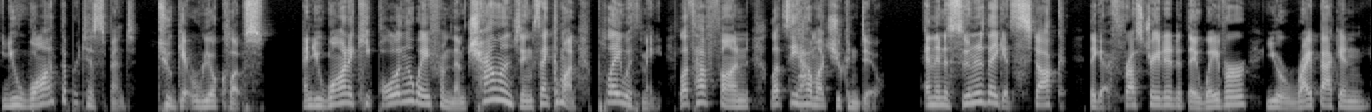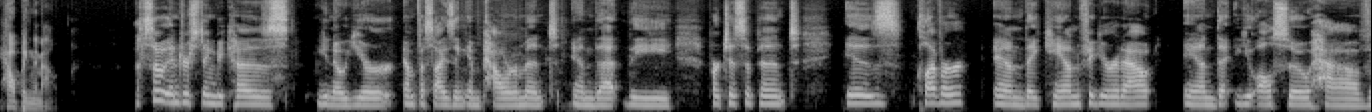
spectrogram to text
You want the participant to get real close and you want to keep pulling away from them, challenging them, saying, Come on, play with me. Let's have fun. Let's see how much you can do. And then as soon as they get stuck, they get frustrated, they waver, you're right back in helping them out. That's so interesting because, you know, you're emphasizing empowerment and that the participant is clever and they can figure it out. And that you also have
